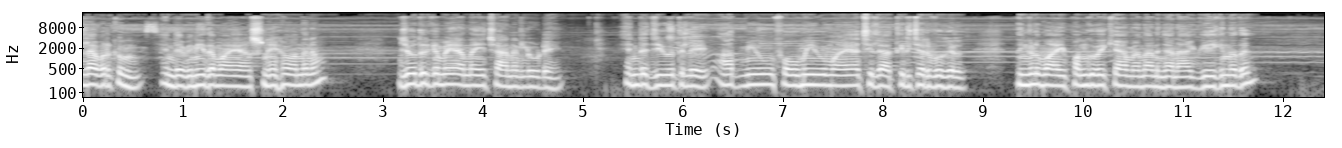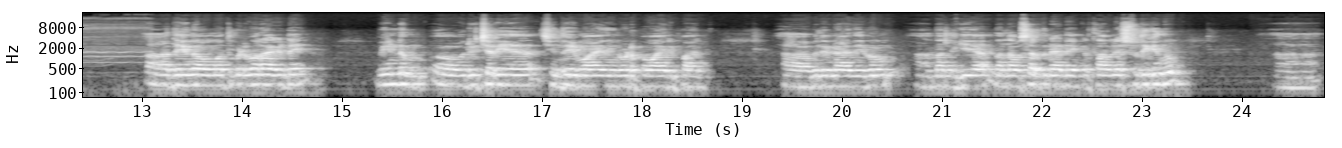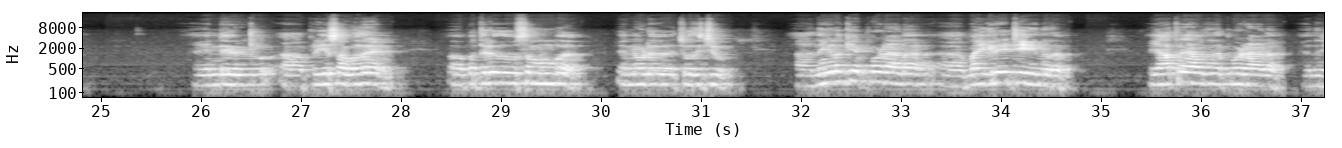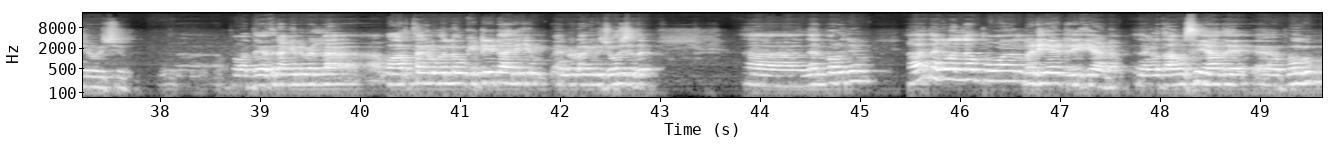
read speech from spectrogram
എല്ലാവർക്കും എന്റെ വിനീതമായ സ്നേഹവന്ദനം. ജ്യോതിർഗമയ എന്ന ഈ ചാനലിലൂടെ എന്റെ ജീവിതത്തിലെ ആത്മീയവും ഭൗമികവുമായ ചില തിരിച്ചറിവുകൾ നിങ്ങളുമായി പങ്കുവയ്ക്കാമെന്നാണ് ഞാൻ ആഗ്രഹിക്കുന്നത്. ദൈവം ഒത്തുപെടുമാറാകട്ടെ വീണ്ടും ഒരു ചെറിയ ചിന്തയുമായി നിങ്ങളോടൊപ്പം ആയിരിക്കാൻ വലിയവനായ ദൈവം നൽകിയ നല്ല അവസരത്തിനായിട്ട് ഞാൻ കർത്താവിനെ ശ്രദ്ധിക്കുന്നു എന്റെ ഒരു പ്രിയ സഹോദരൻ പത്തിരുപത് ദിവസം മുമ്പ് എന്നോട് ചോദിച്ചു നിങ്ങളൊക്കെ എപ്പോഴാണ് മൈഗ്രേറ്റ് ചെയ്യുന്നത്? യാത്രയാവുന്നത് എപ്പോഴാണ്? എന്ന് ചോദിച്ചു. അപ്പോൾ അദ്ദേഹത്തിന് അങ്ങനെ വല്ല വാർത്തകൾ വല്ലതും കിട്ടിയിട്ടായിരിക്കും എന്നോട് അങ്ങനെ ചോദിച്ചത്. ഞാൻ പറഞ്ഞു ആ ഞങ്ങളെല്ലാം പോകാൻ റെഡി ആയിട്ടിരിക്കുകയാണ്. ഞങ്ങൾ താമസിയാതെ പോകും.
